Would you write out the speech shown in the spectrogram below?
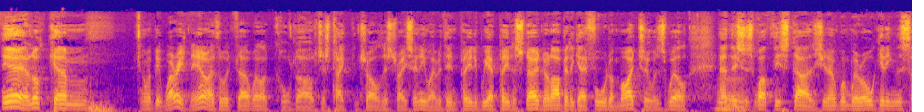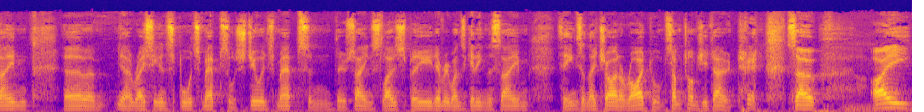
Yeah, look, um, I'm a bit worried now. I thought, uh, well, I called, I'll just take control of this race anyway. But then Peter, we have Peter Snowden, and I better go forward on my two as well. Mm. And this hmm. is what this does. You know, when we're all getting the same, uh, you know, racing and sports maps or stewards maps, and they're saying slow speed, everyone's getting the same things, and they try to ride to them. Sometimes you don't. so, I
